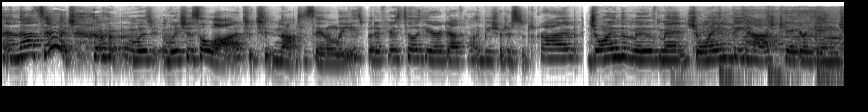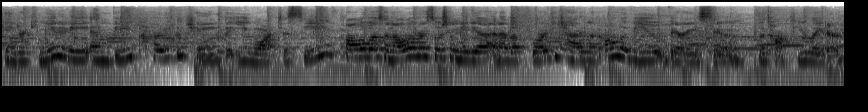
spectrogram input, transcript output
and that's it, which, which is a lot, not to say the least. But if you're still here, definitely be sure to subscribe, join the movement, join the hashtag or game changer community, and be part of the change that you want to see. Follow us on all of our social media, and I look forward to chatting with all of you very soon. We'll talk to you later.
